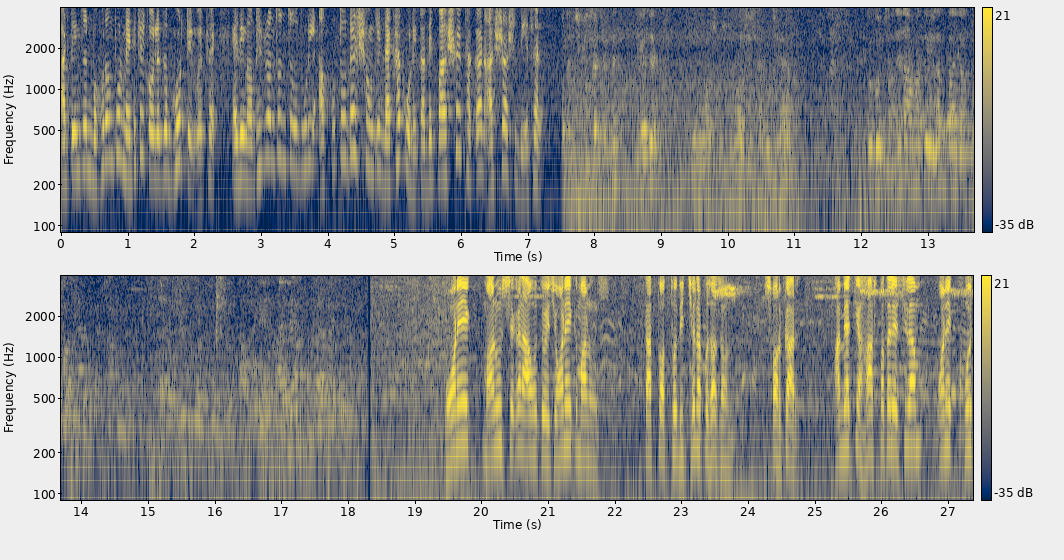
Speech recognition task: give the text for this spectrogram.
আর তিনজন বহরমপুর মেডিকেল কলেজে ভর্তি রয়েছে। এদিন অধীর রঞ্জন চৌধুরী আহতদের সঙ্গে দেখা করে তাদের পাশে থাকার আশ্বাস দিয়েছেন। তোমার সুস্থ হওয়ার চেষ্টা করছি হ্যাঁ? কেউ জানে না আমরা তো এলাম তাই জানতে পারি। অনেক মানুষ সেখানে আহত হয়েছে অনেক মানুষ। তার তথ্য দিচ্ছে না প্রশাসন সরকার। আমি আজকে হাসপাতালে এসেছিলাম অনেক খোঁজ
